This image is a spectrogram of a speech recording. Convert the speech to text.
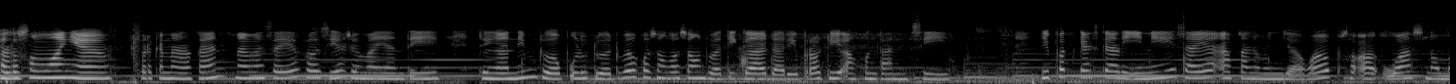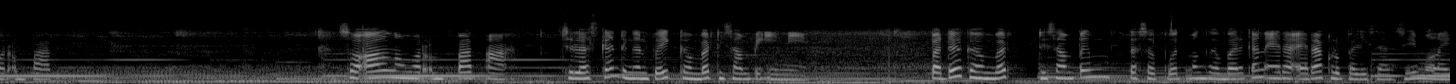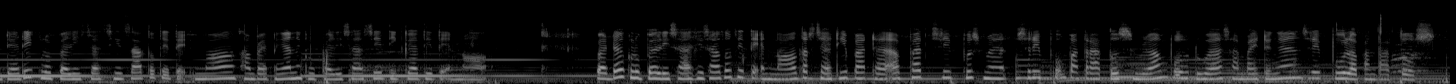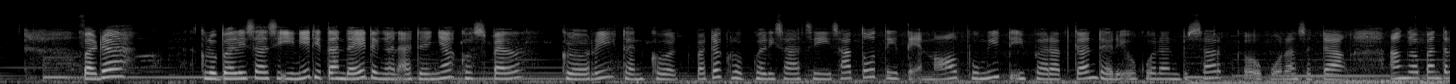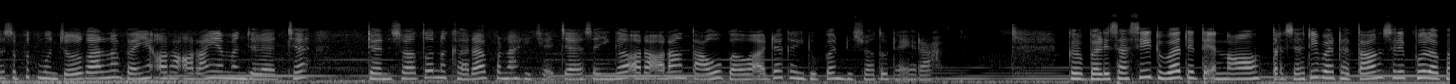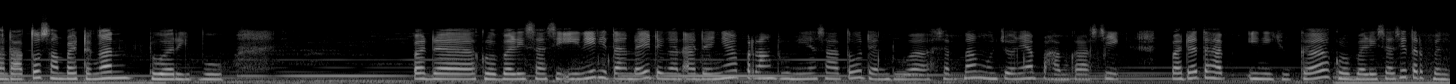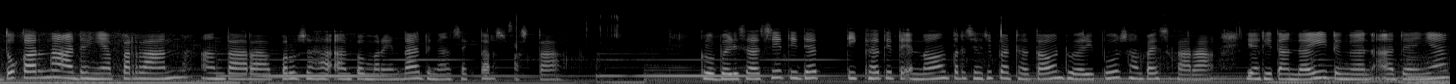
Halo semuanya, perkenalkan nama saya Fauziah Damayanti dengan NIM 20220023 dari Prodi Akuntansi. Di podcast kali ini saya akan menjawab soal UAS nomor 4. Soal nomor 4A. Jelaskan dengan baik gambar di samping ini. Pada gambar di samping tersebut menggambarkan era-era globalisasi mulai dari globalisasi 1.0 sampai dengan globalisasi 3.0. Pada globalisasi 1.0 terjadi pada abad 1492 sampai dengan 1800. Pada globalisasi ini ditandai dengan adanya gospel glory dan gold. Pada globalisasi 1.0, bumi diibaratkan dari ukuran besar ke ukuran sedang. Anggapan tersebut muncul karena banyak orang-orang yang menjelajah dan suatu negara pernah dijajah sehingga orang-orang tahu bahwa ada kehidupan di suatu daerah. Globalisasi 2.0 terjadi pada tahun 1800 sampai dengan 2000 pada globalisasi ini ditandai dengan adanya Perang Dunia I dan II, serta munculnya paham klasik. Pada tahap ini juga, globalisasi terbentuk karena adanya peran antara perusahaan pemerintah dengan sektor swasta. Globalisasi tidak 3.0 terjadi pada tahun 2000 sampai sekarang, yang ditandai dengan adanya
